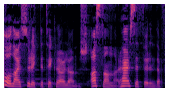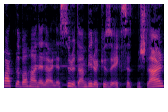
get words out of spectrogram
Bu olay sürekli tekrarlanmış. Aslanlar her seferinde farklı bahanelerle sürüden bir öküzü eksiltmişler.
